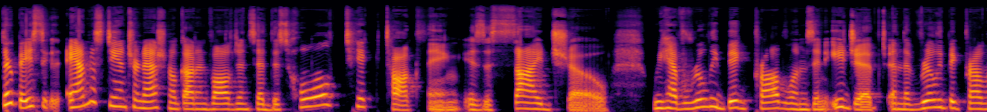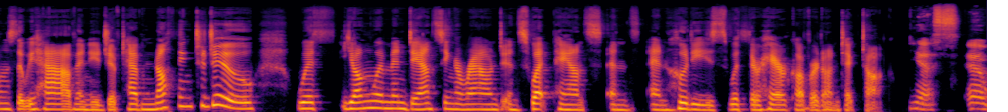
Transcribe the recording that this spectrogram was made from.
They're basically, Amnesty International got involved and said this whole TikTok thing is a sideshow. We have really big problems in Egypt, and the really big problems that we have in Egypt have nothing to do with young women dancing around in sweatpants and, and hoodies with their hair covered on TikTok. Yes. Uh,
